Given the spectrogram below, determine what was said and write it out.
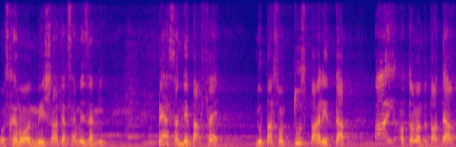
On serait vraiment méchant à faire ça, mes amis. Personne n'est parfait. Nous passons tous par l'étape. on tombe un peu par terre.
